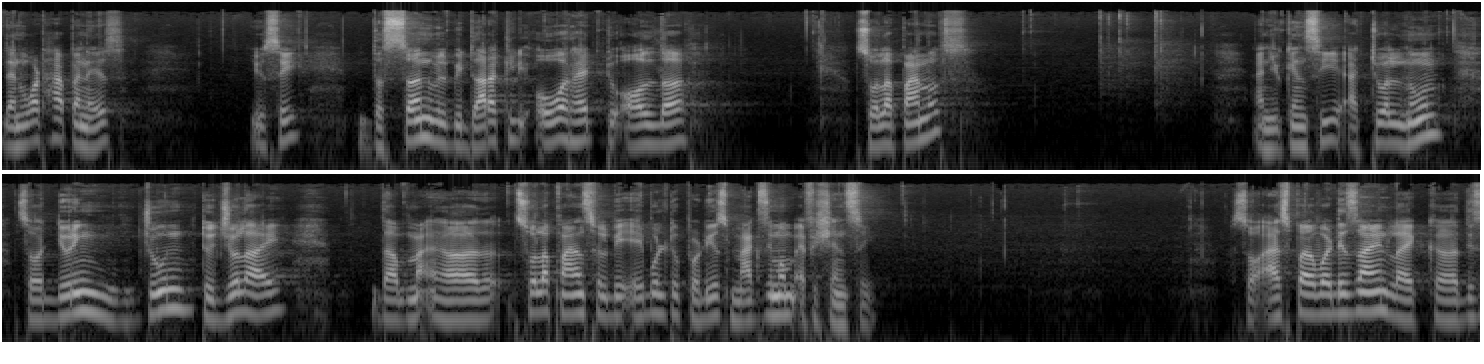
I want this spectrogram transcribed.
then what happen is you see the sun will be directly overhead to all the solar panels. And you can see at 12 noon so during June to July the uh, solar panels will be able to produce maximum efficiency so as per our design like uh, this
